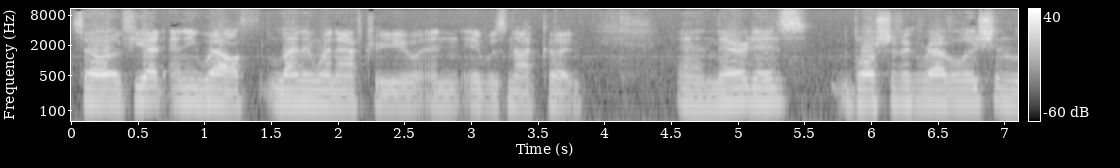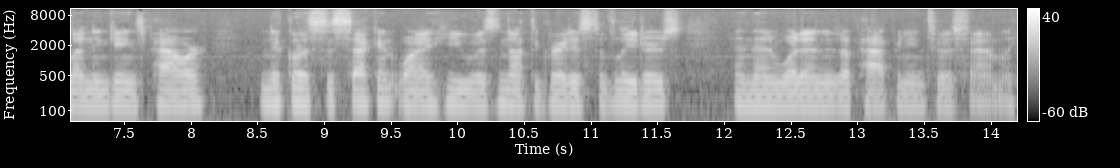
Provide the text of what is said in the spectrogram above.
So if you had any wealth, Lenin went after you, and it was not good. And there it is, the Bolshevik Revolution. Lenin gains power. Nicholas II, why he was not the greatest of leaders, and then what ended up happening to his family.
